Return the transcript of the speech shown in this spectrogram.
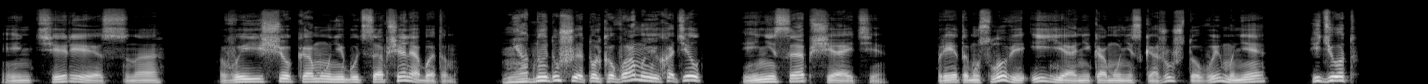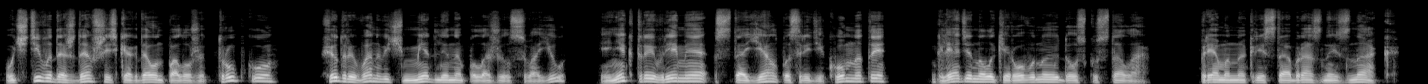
Интересно. Вы еще кому-нибудь сообщали об этом? Ни одной душе, только вам и хотел... И не сообщайте. При этом условии и я никому не скажу, что вы мне... Идет. Учтиво дождавшись, когда он положит трубку, Федор Иванович медленно положил свою и некоторое время стоял посреди комнаты, глядя на лакированную доску стола прямо на крестообразный знак,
